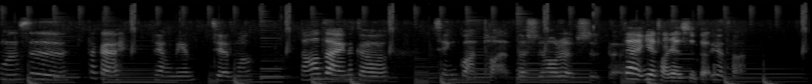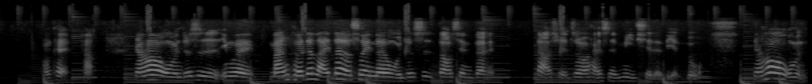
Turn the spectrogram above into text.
我们是大概两年前吗？然后在那个轻管团的时候认识的，在乐团认识的。乐团。OK，好。然后我们就是因为蛮合得来的，所以呢，我们就是到现在大学之后还是密切的联络。然后我们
